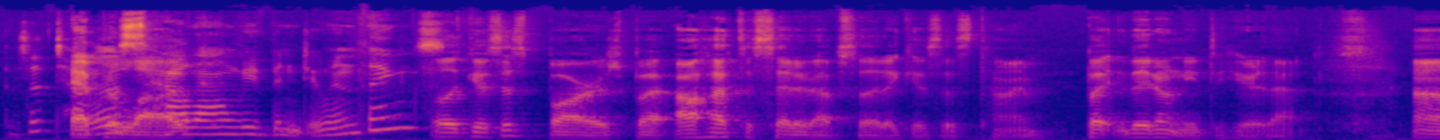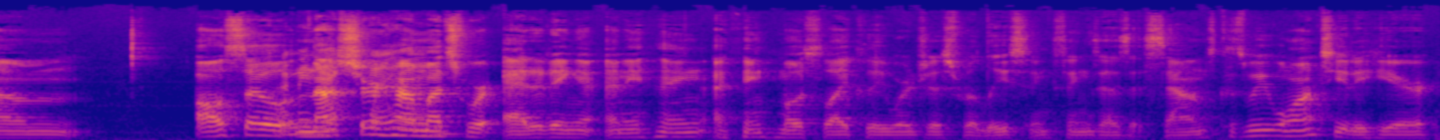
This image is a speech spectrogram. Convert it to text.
Does it tell us Epilogue. how long we've been doing things? Well, it gives us bars, but I'll have to set it up so that it gives us time. But they don't need to hear that. Um, also, I mean, not sure how much we're editing anything. I think most likely we're just releasing things as it sounds because we want you to hear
